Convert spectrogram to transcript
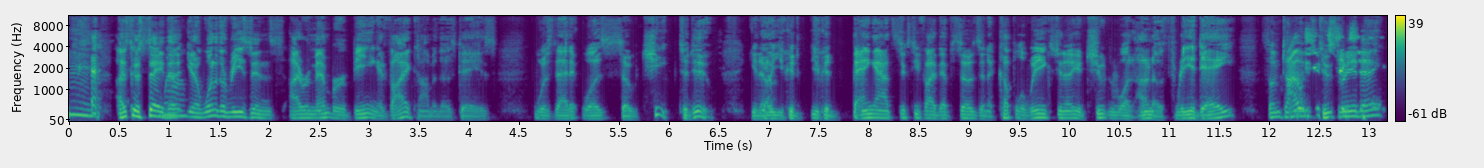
Hmm. I was going to say Wow. that you know one of the reasons I remember being at Viacom in those days was that it was so cheap to do. You know, Yeah. you could you could bang out sixty five episodes in a couple of weeks. You know, you're shooting what I don't know three a day, sometimes two three a day.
